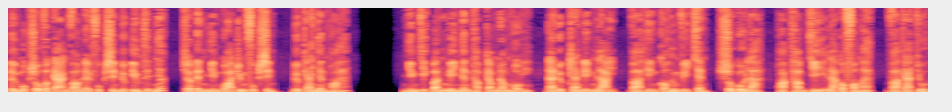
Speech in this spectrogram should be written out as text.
từ một số vật cản vào lễ phục sinh được yêu thích nhất cho đến những quả trứng phục sinh được cá nhân hóa. Những chiếc bánh mì nhân thập cẩm nóng hổi đã được trang điểm lại và hiện có hương vị chanh, sô cô la hoặc thậm chí là có format và cà chua.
